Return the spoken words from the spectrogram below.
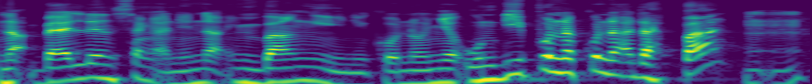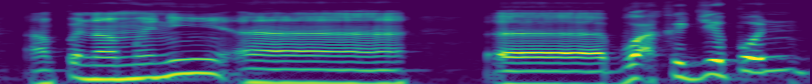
nak balance sangat ni nak imbangi ni kononnya undi pun aku nak dapat hmm. apa nama ni uh, uh, buat kerja pun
